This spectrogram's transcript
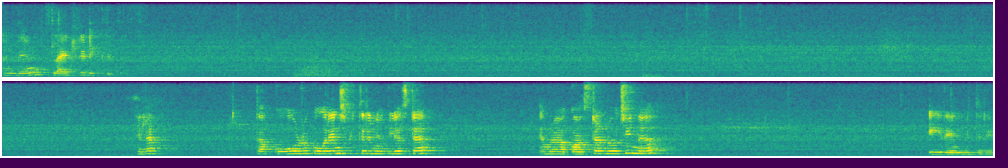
And then slightly decreases. ହେଲା ତ କେଉଁରୁ କେଉଁ ରେଞ୍ଜ ଭିତରେ ନ୍ୟୁକ୍ଲିୟସଟା ଆମର କନଷ୍ଟାଣ୍ଟ ରହୁଛି ନା ଏଇ ରେଞ୍ଜ ଭିତରେ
